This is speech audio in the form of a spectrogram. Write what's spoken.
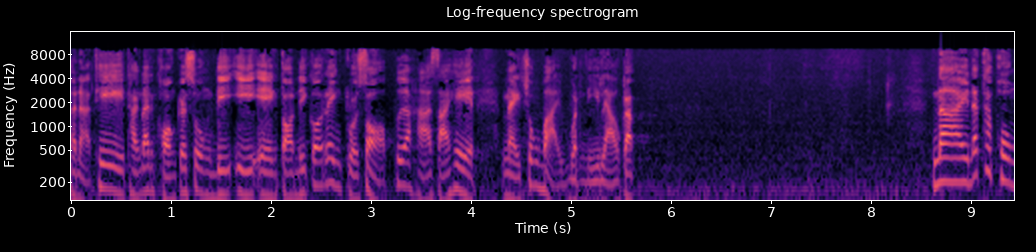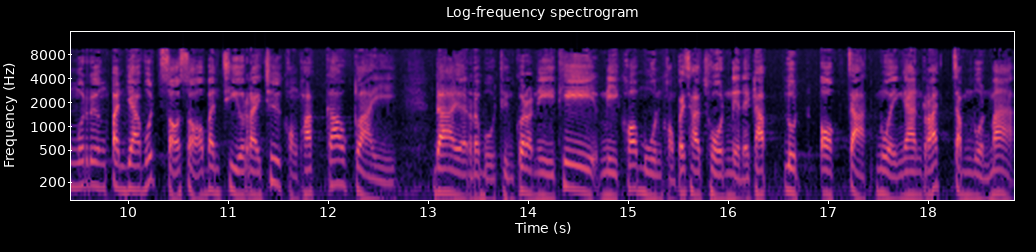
ขณะที่ทางด้านของกระทรวงดีเอง ตอนนี้ก็เร่งตรวจสอบเพื่อหาสาเหตุในช่วงบ่ายวันนี้แล้วครับ นายนัทพงษ์เรืองปัญญาวุฒิสสบัญชีรายชื่อของพรรคก้าวไกล ได้ระบุถึงกรณีที่มีข้อมูลของประชาชนเนี่ยนะครับหลุดออกจากหน่วยงานรัฐจำนวนมาก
